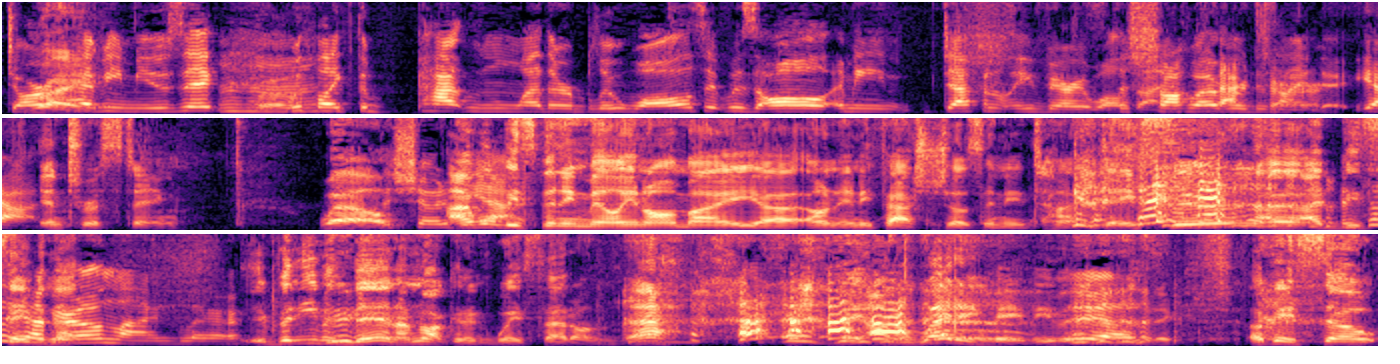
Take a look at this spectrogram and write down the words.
dark, Right. heavy music Mm-hmm. with like the patent leather blue walls. It was all, I mean, definitely very well the done. shock Whoever factor. designed it, yeah. Interesting. Well, The show to I won't be at. spending million on my uh, on any fashion shows anytime day soon. Uh, I'd be Until you saving have your that. own line, Blair. But even then, I'm not going to waste that on that. On a wedding, maybe. But Yes. I'm. Okay, so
